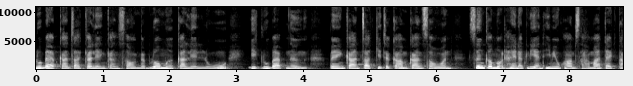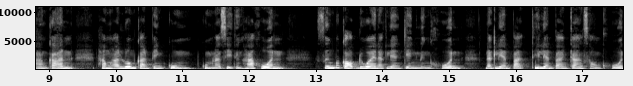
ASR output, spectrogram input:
รูปแบบการจัดการเรียนการสอนแบบร่วมมือการเรียนรู้ อีกรูปแบบหนึ่ง เป็นการจัดกิจกรรมการสอน ซึ่งกำหนดให้นักเรียนที่มีความสามารถแตกต่างกันทำงานร่วมกันเป็นกลุ่ม กลุ่มละ 4-5 คน ซึ่งประกอบด้วยนักเรียนเก่ง 1 คน นักเรียนที่เรียนปานกลาง 2 คน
